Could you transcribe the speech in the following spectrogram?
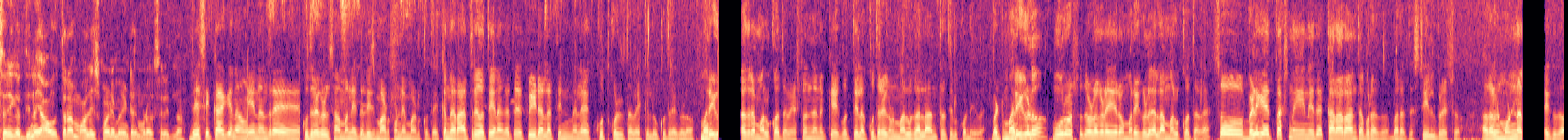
ಸರ್ ಈಗ ದಿನ ಯಾವ ತರ ಮಾಲಿಶ್ ಮಾಡಿ ಮೇಂಟೈನ್ ಮಾಡೋಕೆ ಸರ್ ಇದನ್ನ? ಬೇಸಿಕ್ ಆಗಿ ನಾವು ಏನಂದ್ರೆ ಕುದುರೆಗಳು ಸಾಮಾನ್ಯ ಗಲೀಜ್ ಮಾಡ್ಕೊಂಡೇ ಮಾಡ್ಕೋತೆ ಯಾಕಂದ್ರೆ ರಾತ್ರಿ ಹೊತ್ತು ಏನಾಗುತ್ತೆ ಫೀಡ್ ಎಲ್ಲ ತಿನ್ಮೇಲೆ ಕೂತ್ಕೊಳ್ತವೆ ಕೆಲವು ಕುದುರೆಗಳು. ಮರಿಗಳು ಆದ್ರೆ ಮಲ್ಕೋತವೆ. ಎಷ್ಟೊಂದು ಜನಕ್ಕೆ ಗೊತ್ತಿಲ್ಲ, ಕುದುರೆಗಳು ಮಲ್ಗಲ್ಲ ಅಂತ ತಿಳ್ಕೊಂಡಿವೆ. ಬಟ್ ಮರಿಗಳು, ಮೂರು ವರ್ಷದೊಳಗಡೆ ಇರೋ ಮರಿಗಳು ಎಲ್ಲ ಮಲ್ಕೋತವೆ. ಸೊ ಬೆಳಿಗ್ಗೆ ಎದ್ದ ತಕ್ಷಣ ಏನಿದೆ? ಕರಾರ ಅಂತ ಬರೋದು, ಬರುತ್ತೆ ಸ್ಟೀಲ್ ಬ್ರಷ್ ಅದ್ರಲ್ಲಿ ಮಣ್ಣಲ್ಲಿ ತೆಗೆದು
